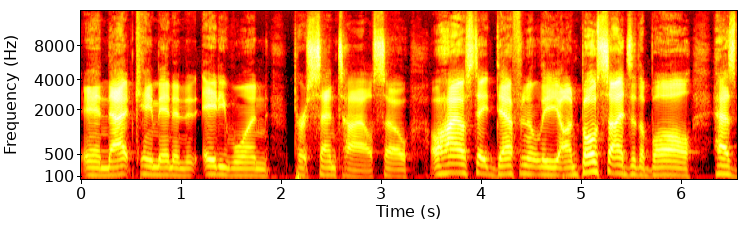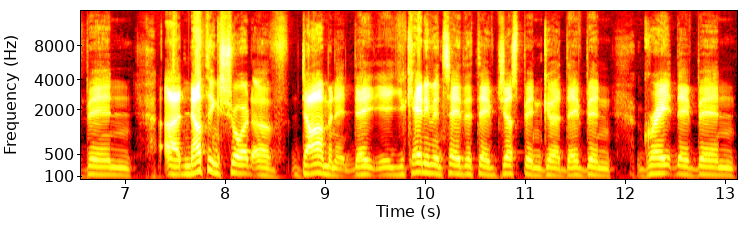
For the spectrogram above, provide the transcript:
and that came in at an 81 percentile. So Ohio State definitely on both sides of the ball has been uh, nothing short of dominant. They you can't even say that they've just been good. They've been great. They've been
